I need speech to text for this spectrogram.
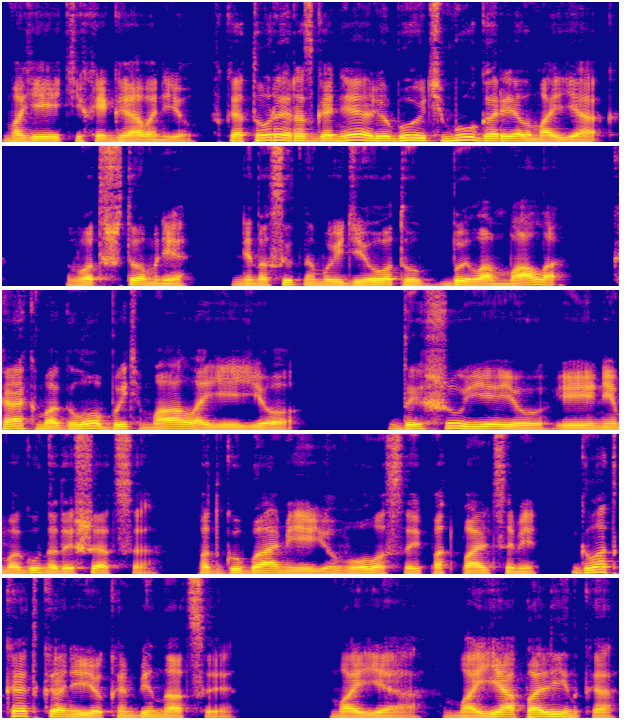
Моей тихой гаванью, в которой, разгоняя любую тьму, горел маяк. Вот что мне, ненасытному идиоту, было мало? Как могло быть мало ее? Дышу ею и не могу надышаться. Под губами ее волосы, под пальцами гладкая ткань ее комбинации. Моя, моя Полинка.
